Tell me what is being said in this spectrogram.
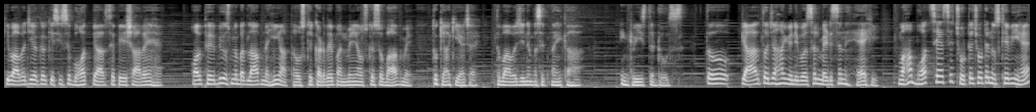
कि बाबा जी, अगर किसी से बहुत प्यार से पेश आ रहे हैं और फिर भी उसमें बदलाव नहीं आता उसके कड़वेपन में या उसके स्वभाव में तो क्या किया जाए? तो बाबा जी ने बस इतना ही कहा इंक्रीज द डोज तो प्यार तो जहाँ यूनिवर्सल मेडिसिन है ही, वहाँ बहुत से ऐसे छोटे छोटे नुस्खे भी हैं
